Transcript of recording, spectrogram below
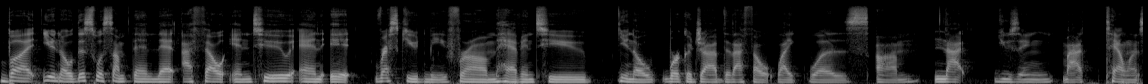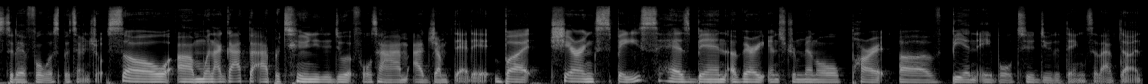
But you know this was something that i fell into and it rescued me from having to you know work a job that i felt like was um, not using my talents to their fullest potential. So um, when I got the opportunity to do it full time, I jumped at it. But sharing space has been a very instrumental part of being able to do the things that I've done.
